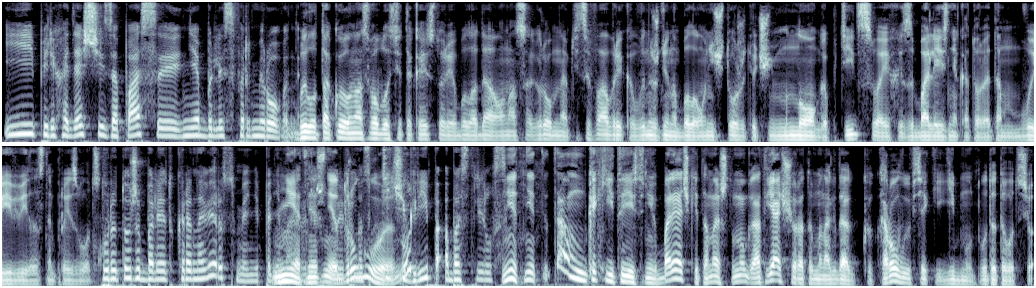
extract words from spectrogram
и переходящие запасы не были сформированы. Было такое у нас в области, такая история была, да, у нас огромная птицефабрика вынуждена была уничтожить очень много птиц своих из-за болезни, которая там выявилась на производстве. Куры тоже болеют коронавирусом, я не понимаю. Нет, нет, нет, или у нас другое. Птичий Ну, грипп обострился. Нет, нет, там какие-то есть у них болячки, там, знаешь, много от ящера там иногда коровы всякие гибнут, вот это вот все.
